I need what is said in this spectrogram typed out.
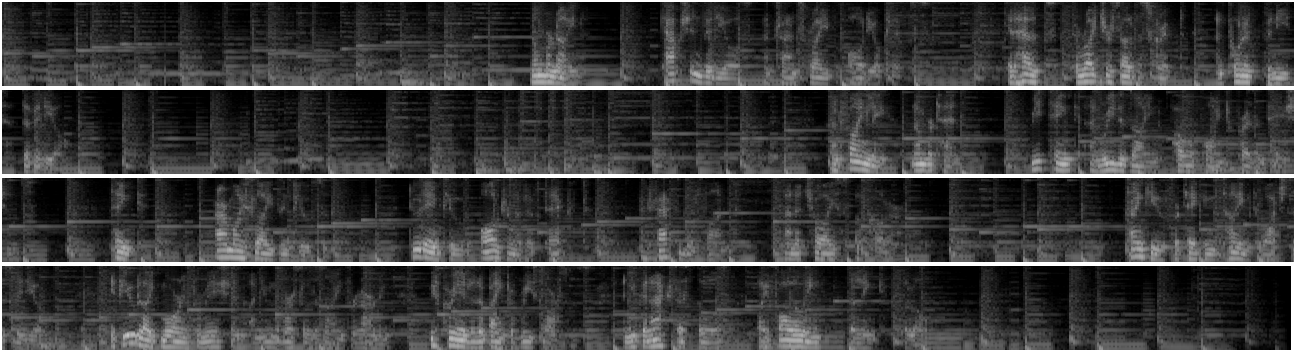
Number 9. Caption videos and transcribe audio clips. It helps to write yourself a script and put it beneath the video. And finally, number 10. Rethink and redesign PowerPoint presentations. Think, are my slides inclusive? Do they include alternative text, accessible font, and a choice of colour? Thank you for taking the time to watch this video. If you'd like more information on Universal Design for Learning, we've created a bank of resources and you can access those by following the link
